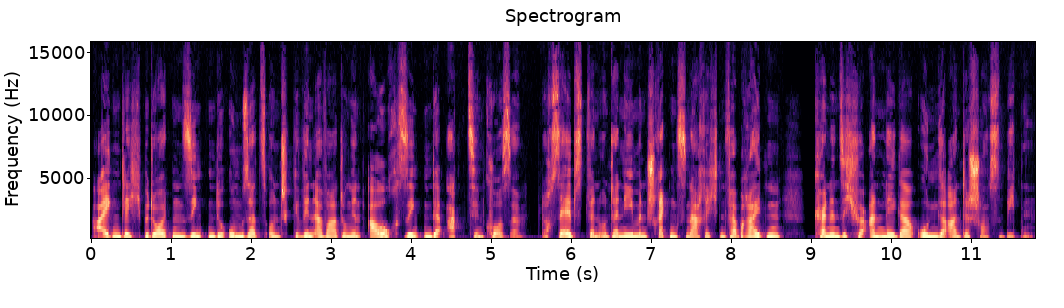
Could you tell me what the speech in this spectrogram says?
Eigentlich bedeuten sinkende Umsatz- und Gewinnerwartungen auch sinkende Aktienkurse. Doch selbst wenn Unternehmen Schreckensnachrichten verbreiten, können sich für Anleger ungeahnte Chancen bieten.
